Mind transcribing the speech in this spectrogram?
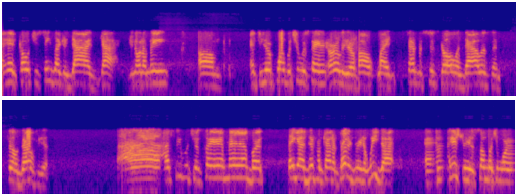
a head coach. He seems like a guy's guy. You know what I mean? Um, and to your point, what you were saying earlier about like San Francisco and Dallas and Philadelphia, uh, I see what you're saying, man. But they got a different kind of pedigree than we got, and history is so much more.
